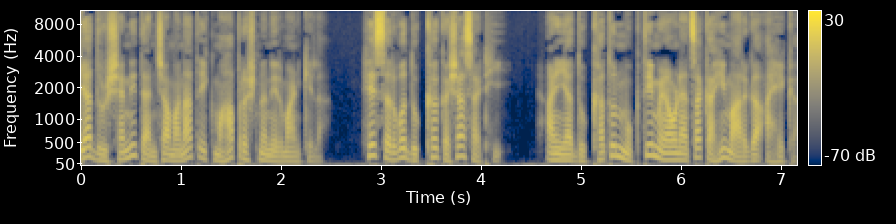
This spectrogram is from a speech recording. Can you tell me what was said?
या दृश्यांनी त्यांच्या मनात एक महाप्रश्न निर्माण केला. हे सर्व दुःख कशासाठी? आणि या दुःखातून मुक्ती मिळवण्याचा काही मार्ग आहे का?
